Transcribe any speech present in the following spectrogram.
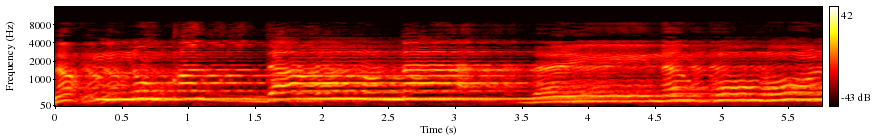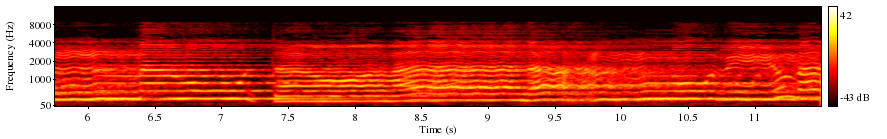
نحن قدرنا بينكم الموت وما نحن بمسبوقين.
